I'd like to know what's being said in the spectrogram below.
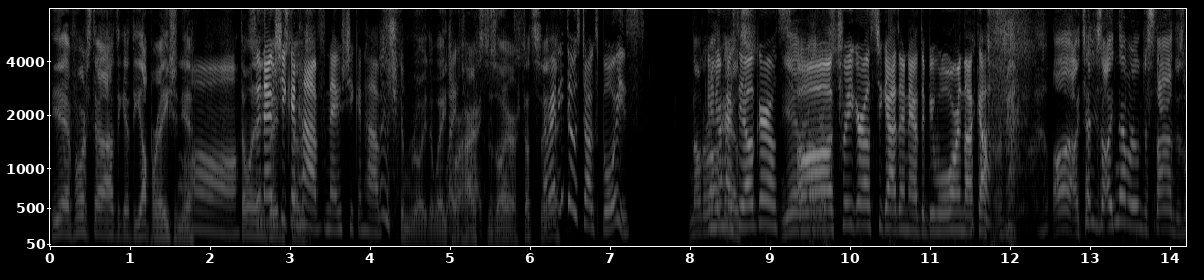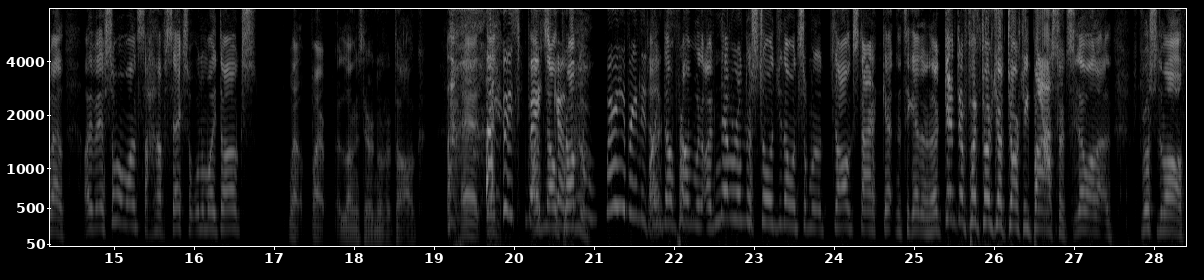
Yeah, first I had to get the operation. Yeah. Oh. Don't want So now she can have. Now she can have. Now she can ride away to her heart's desire. That's Are it. any of those dogs boys? No, they're In all your house, girls. the all girls. Yeah, they're all oh, girls. three girls together now. They'd be war in that gaff. Oh, I tell you, so- I never understand as well. I, if someone wants to have sex with one of my dogs, well, as long as they're another dog, uh, I was about I've no to go, problem. Where are you bringing the I've no problem. With, I've never understood, you know, when someone dogs start getting it together and they're, get the you dirty bastards, you know, all that, and brushing them off.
